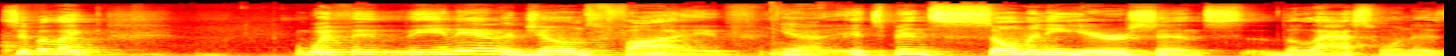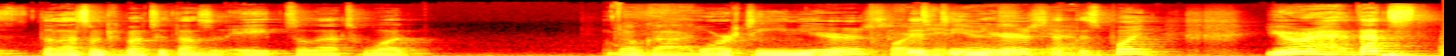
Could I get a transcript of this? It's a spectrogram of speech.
See, but like with the, the Indiana Jones five, yeah, Yeah. it's been so many years since the last one is the last one came out two thousand eight. So that's what Oh God, fourteen years, 14 fifteen years, years, at this point. You're that's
